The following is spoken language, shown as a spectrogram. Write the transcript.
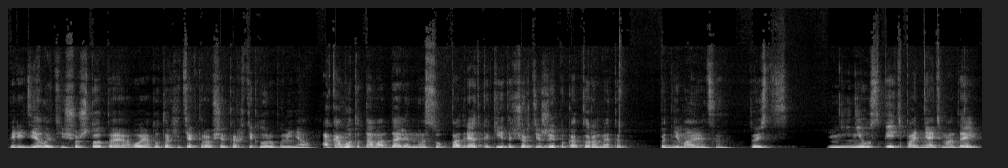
переделать еще что-то. Ой, а тут архитектор вообще архитектуру поменял. А кому-то там отдали на суп подряд какие-то чертежи, по которым это поднимается. То есть не, успеть поднять модель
